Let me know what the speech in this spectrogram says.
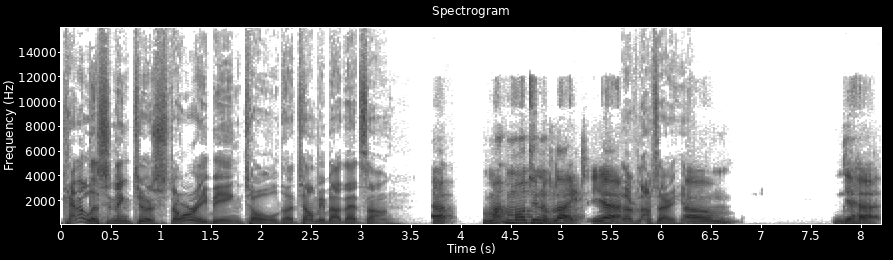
kind of listening to a story being told. Uh, tell me about that song. uh, Mo- mountain of light yeah I'm sorry. um yeah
